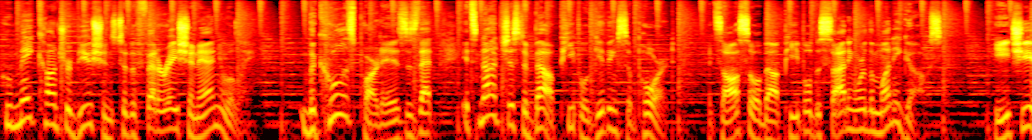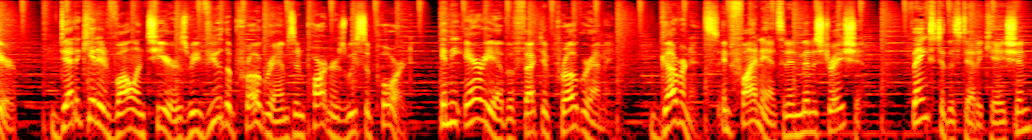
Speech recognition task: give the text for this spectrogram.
who make contributions to the Federation annually. The coolest part is, is that it's not just about people giving support, it's also about people deciding where the money goes. Each year, dedicated volunteers review the programs and partners we support in the area of effective programming, governance, and finance and administration. Thanks to this dedication,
